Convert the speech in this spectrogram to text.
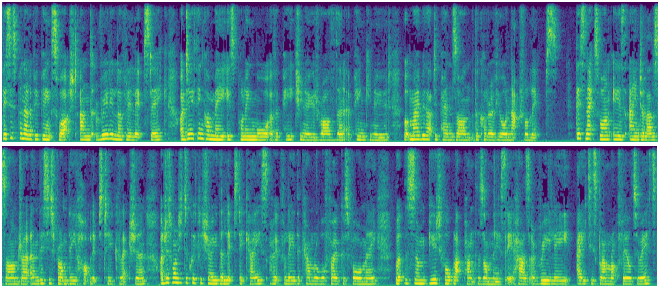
This is Penelope Pink swatched and really lovely lipstick. I do think on me is pulling more of a peachy nude rather than a pinky nude, but maybe that depends on the colour of your natural lips. This next one is Angel Alessandra and this is from the Hot Lips 2 collection. I just wanted to quickly show you the lipstick case. Hopefully the camera will focus for me. But there's some beautiful Black Panthers on this. It has a really 80s glam rock feel to it.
